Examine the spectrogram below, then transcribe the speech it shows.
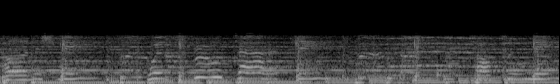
Punish me with brutality. Talk to me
